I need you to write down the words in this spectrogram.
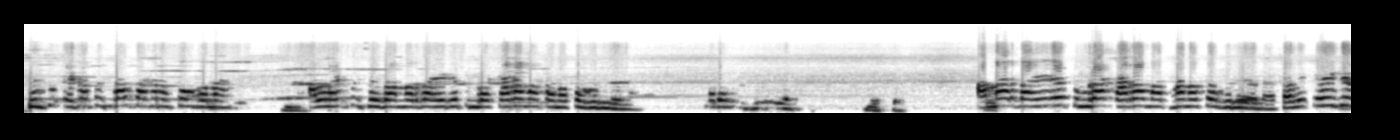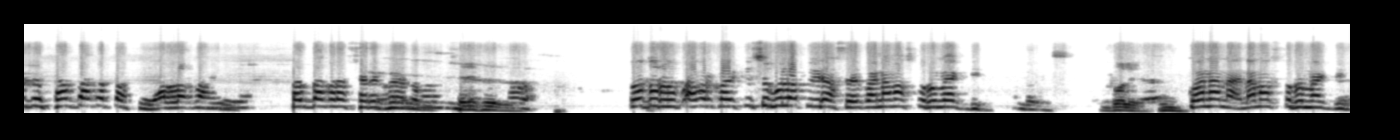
কিন্তু এটা তো শ্রদ্ধা করা চলবো না। আল্লাহ কইছে যে আমার বাইরে তোমরা কারও মাথা নত ঘুরিও না। আমার বাইরে তোমরা কারও মাথা নত ঘুরিও না। তাহলে এই যে শ্রদ্ধা করতেছে আল্লাহর বাইরে শ্রদ্ধা করা হয়ে যাবে। তদরূপ আবার কয় কিছুগুলো পীর আছে কয় নামাজ পড়ুম একদিন। বলে কয় না না নামাজ পড়ুম একদিন।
